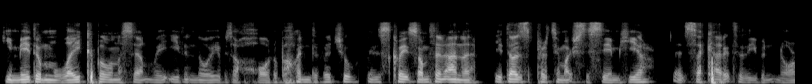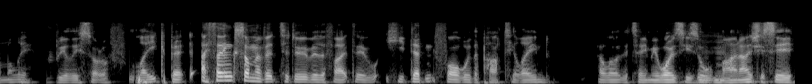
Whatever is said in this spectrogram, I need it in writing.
he made him likable in a certain way, even though he was a horrible individual. It's quite something, and uh, he does much the same here. It's a character that you wouldn't normally really sort of like, but I think some of it to do with the fact that he didn't follow the party line. A lot of the time, he was his old Mhm. man. As you say,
